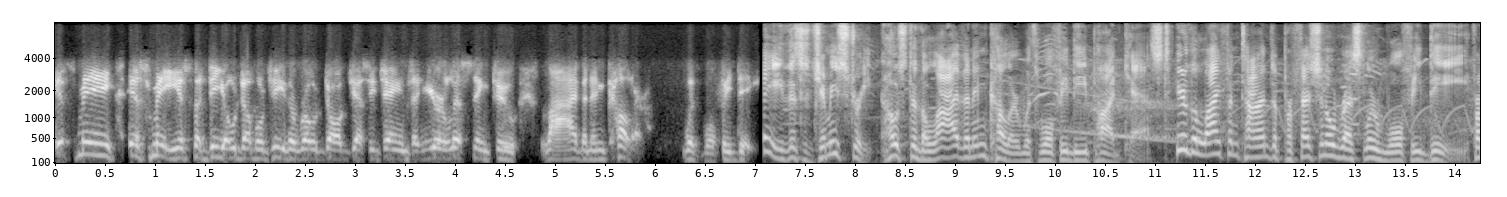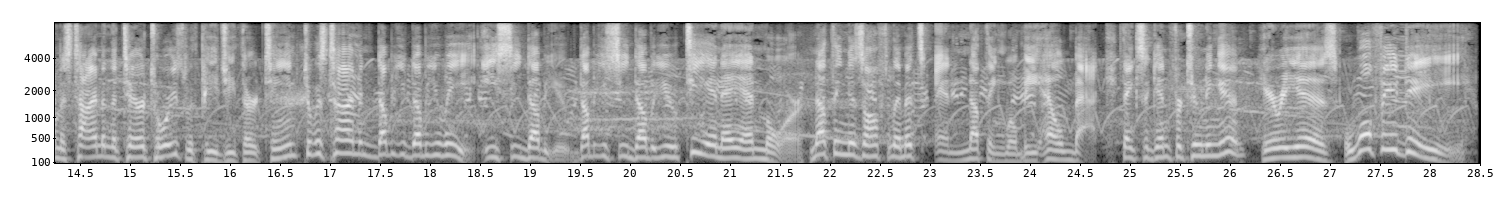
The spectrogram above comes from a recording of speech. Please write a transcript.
It's me. It's me. It's the D O double G, the road dog Jesse James, and you're listening to Live and in Color with Wolfie D. Hey, this is Jimmy Street, host of the Live and in Color with Wolfie D podcast. Hear the life and times of professional wrestler Wolfie D. From his time in the territories with PG 13 to his time in WWE, ECW, WCW, TNA, and more. Nothing is off limits and nothing will be held back. Thanks again for tuning in. Here he is, Wolfie D.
